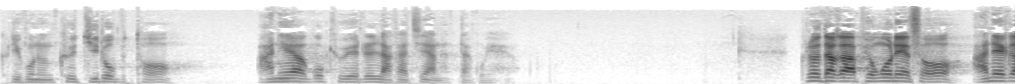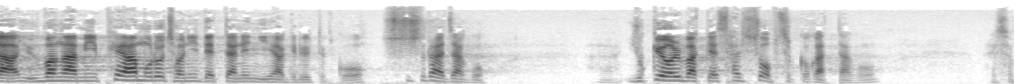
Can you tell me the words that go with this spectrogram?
그리고는 그 뒤로부터 아내하고 교회를 나가지 않았다고 해요. 그러다가 병원에서 아내가 유방암이 폐암으로 전이됐다는 이야기를 듣고 수술하자고 6개월밖에 살 수 없을 것 같다고 그래서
